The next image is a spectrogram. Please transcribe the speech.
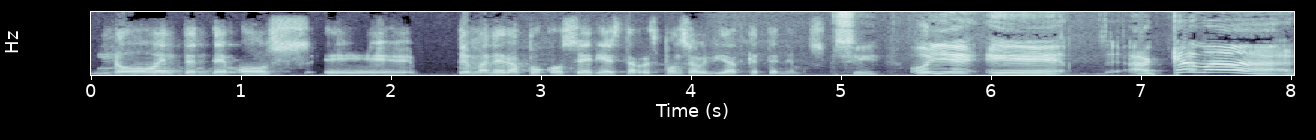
no entendemos eh, de manera poco seria esta responsabilidad que tenemos. Sí. Oye, eh, acaba.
